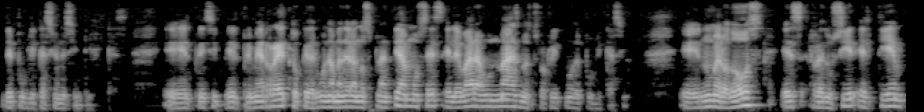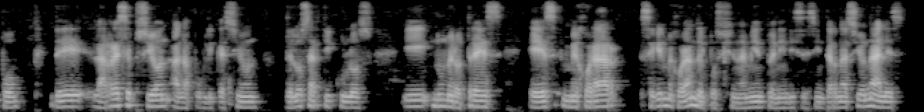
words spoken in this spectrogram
de publicaciones científicas. El, primer reto que de alguna manera nos planteamos es elevar aún más nuestro ritmo de publicación. Eh, número dos es reducir el tiempo de la recepción a la publicación de los artículos y número tres es mejorar, seguir mejorando el posicionamiento en índices internacionales,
